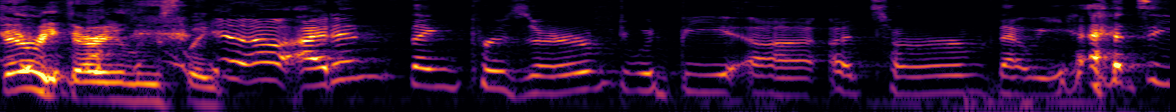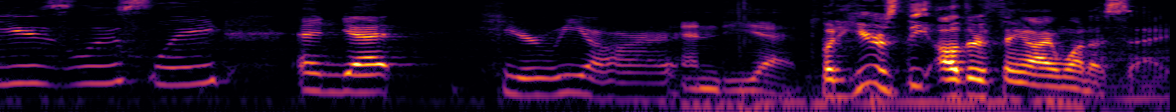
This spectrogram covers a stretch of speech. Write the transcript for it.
very very loosely. You know, I didn't think preserved would be a, a term that we had to use loosely, and yet here we are. And yet, But here's the other thing I want to say.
